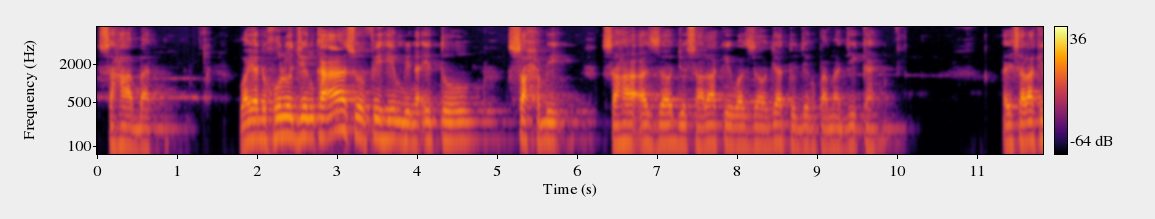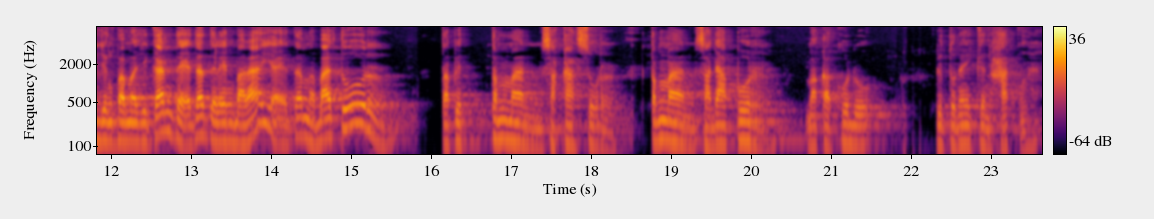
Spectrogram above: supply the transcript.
sahabat. Wa yadkhulu jeung kaasu fihim dina itu sahbi saha azzauju salaki wa zaujatu jeung pamajikan salaki jeung pamajikan teh eta teh lain baraya eta mah batur tapi teman sakasur teman sadapur maka kudu ditunaikan hakna.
